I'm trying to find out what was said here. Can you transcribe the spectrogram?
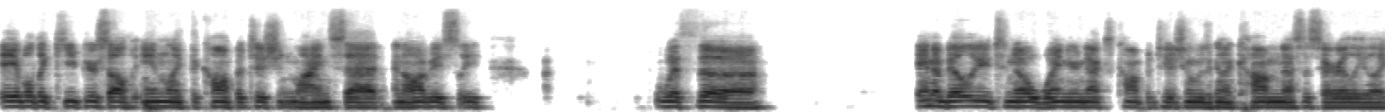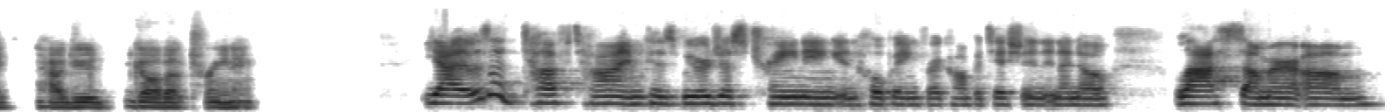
able to keep yourself in like the competition mindset? And obviously, with the inability to know when your next competition was going to come necessarily like how'd you go about training Yeah, it was a tough time because we were just training and hoping for a competition. And I know last summer, um,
